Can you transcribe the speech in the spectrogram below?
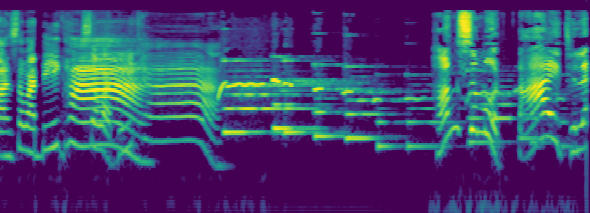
ก่อนสวัสดีค่ะ สวัสดีค่ะ ห้องสมุดใต้ทะเล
